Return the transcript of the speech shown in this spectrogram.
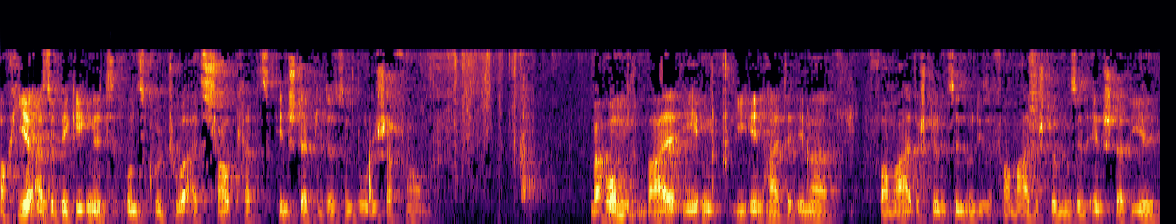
Auch hier also begegnet uns Kultur als Schauplatz instabiler symbolischer Form. Warum? Weil eben die Inhalte immer formal bestimmt sind und diese Formalbestimmungen sind instabil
